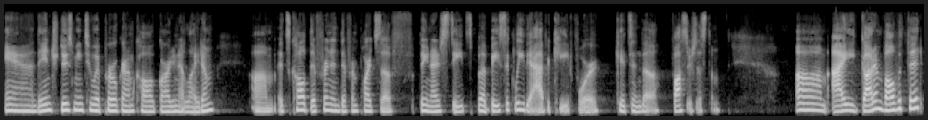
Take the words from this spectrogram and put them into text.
And they introduced me to a program called Guardian Ad Litem. Um, it's called different in different parts of the United States, but basically they advocate for kids in the foster system. Um, I got involved with it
